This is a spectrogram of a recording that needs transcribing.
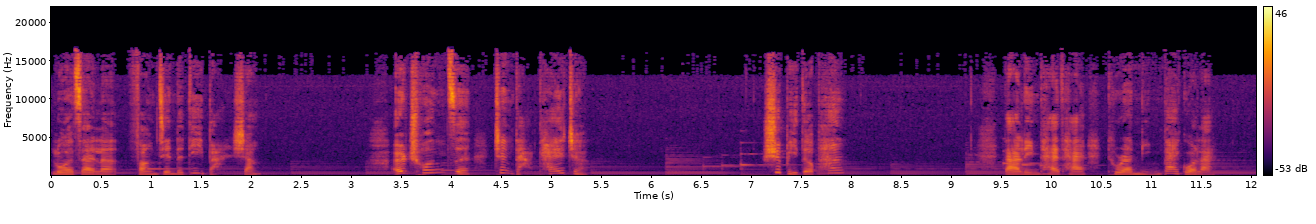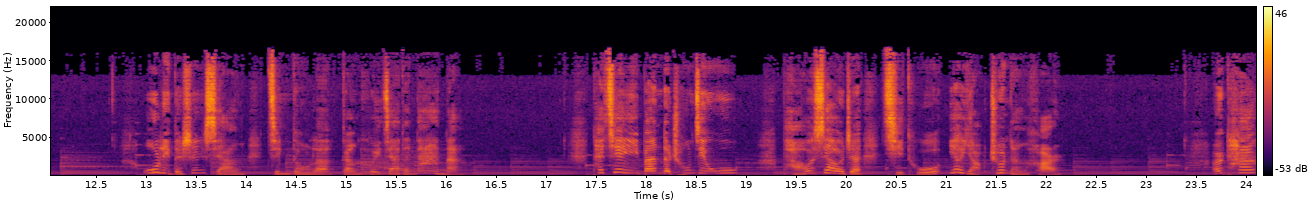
落在了房间的地板上。而窗子正打开着，是彼得潘。达林太太突然明白过来，屋里的声响惊动了刚回家的娜娜。她箭一般的冲进屋，咆哮着企图要咬住男孩，而他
